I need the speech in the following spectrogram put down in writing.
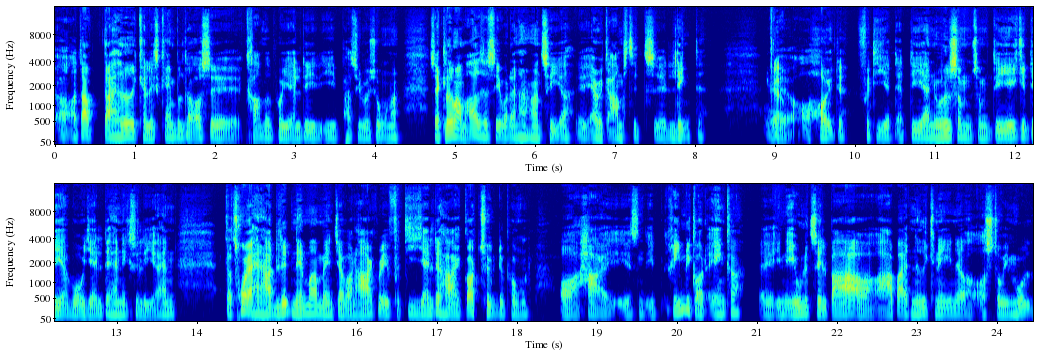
og og der, der havde Calais Campbell der også øh, krammet på Hjalte i, i et par situationer. Så jeg glæder mig meget til at se, hvordan han håndterer øh, Eric Armsteads øh, længde Ja. øh, og højde, fordi at, at det er noget, som, som det er ikke der, hvor Hjalte han excellerer. Han, der tror jeg, han har det lidt nemmere med en Javon Hargrave, fordi Hjalte har et godt tyngdepunkt, og har øh, sådan et rimelig godt anker, øh, en evne til bare at arbejde ned i knæene og, og stå imod.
